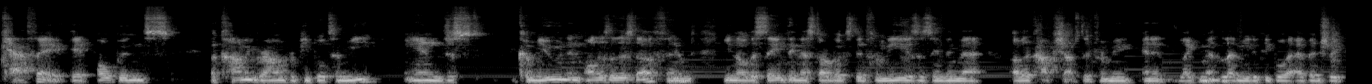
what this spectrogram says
cafe, it opens a common ground for people to meet and just commune and all this other stuff. And, you know, the same thing that Starbucks did for me is the same thing that other coffee shops did for me, and it like met, led me to people that eventually,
